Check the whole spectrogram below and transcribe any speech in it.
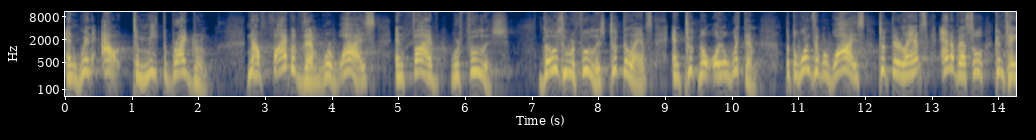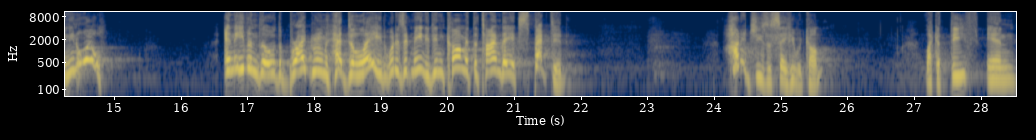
and went out to meet the bridegroom. Now, five of them were wise and five were foolish. Those who were foolish took the lamps and took no oil with them. But the ones that were wise took their lamps and a vessel containing oil. And even though the bridegroom had delayed, what does it mean? He didn't come at the time they expected. How did Jesus say he would come? like a thief in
